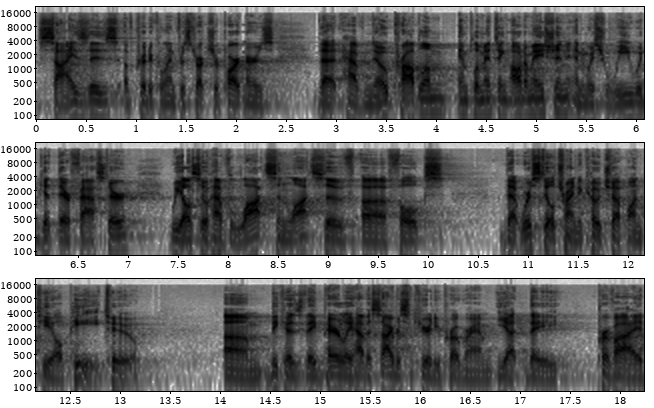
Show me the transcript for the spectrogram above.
sizes of critical infrastructure partners that have no problem implementing automation and wish we would get there faster. We also have lots and lots of uh, folks that we're still trying to coach up on TLP too, um, because they barely have a cybersecurity program, yet they provide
